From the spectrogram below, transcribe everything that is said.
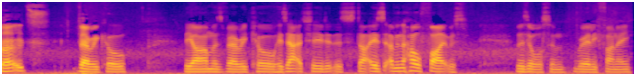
but it's very cool. The armor's very cool. His attitude at the start is I mean the whole fight was was awesome, really funny.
